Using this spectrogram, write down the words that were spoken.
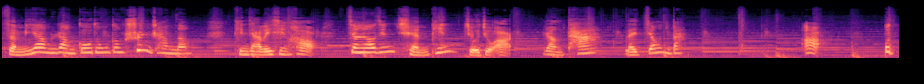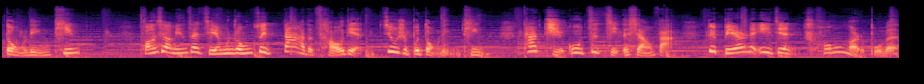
怎么样让沟通更顺畅呢？添加微信号降妖精全拼九九二，让他来教你吧。二，不懂聆听。黄晓明在节目中最大的槽点就是不懂聆听，他只顾自己的想法，对别人的意见充耳不闻。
